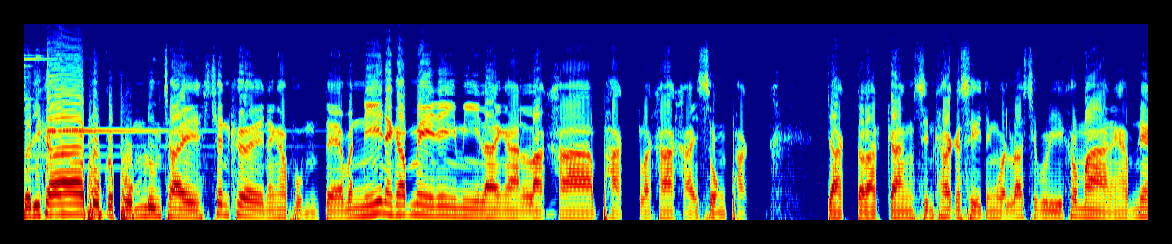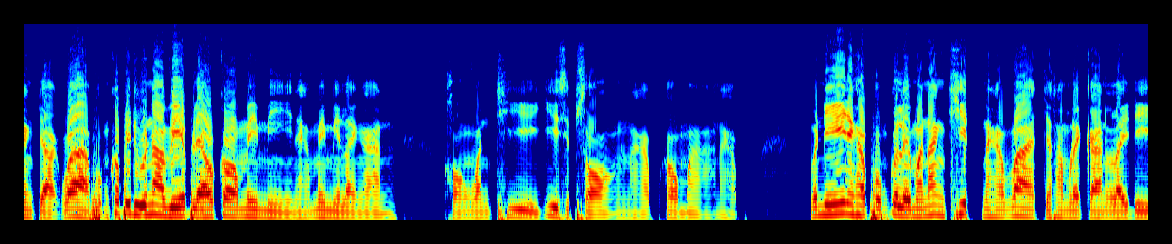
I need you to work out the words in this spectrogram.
สวัสดีครับพบกับผมลุงชัย เช่นเคยนะครับผมแต่วันนี้นะครับไม่ได้มีรายงานราคาผักราคาขายส่งผัก จากตลาดกลางสินค้าเกษตรจังหวัดราชบุรีเข้ามานะครับ เนื่องจากว่าผมเข้าไปดูหน้าเว็บแล้วก็ไม่มีนะครับไม่มีรายงานของวันที่ 22 นะครับเข้ามานะครับ วันนี้นะครับผมก็เลยมานั่งคิดนะครับว่าจะทำรายการอะไรดี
